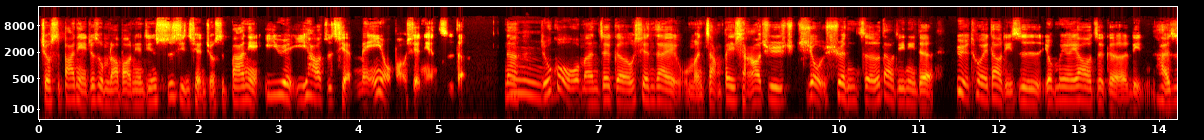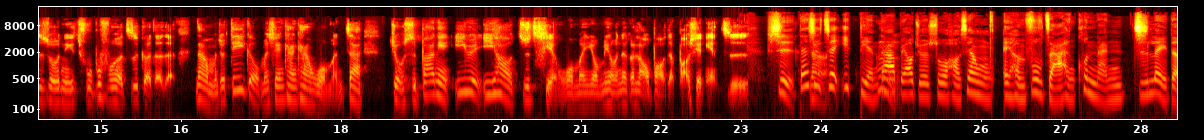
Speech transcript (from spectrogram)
九十八年，也就是我们劳保年金施行前九十八年一月一号之前没有保险年资的。那如果我们这个现在我们长辈想要去就选择到底你的。月退到底是有没有要这个领，还是说你符不符合资格的人？那我们就第一个，我们先看看我们在九十八年一月一号之前，我们有没有那个劳保的保险年资？是，但是这一点大家不要觉得说好像哎、嗯欸、很复杂、很困难之类的。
